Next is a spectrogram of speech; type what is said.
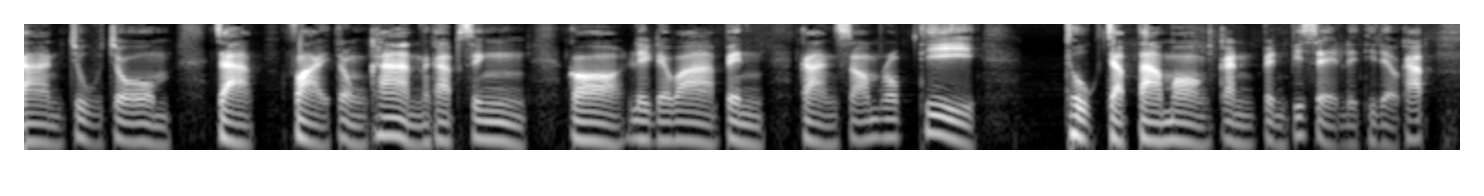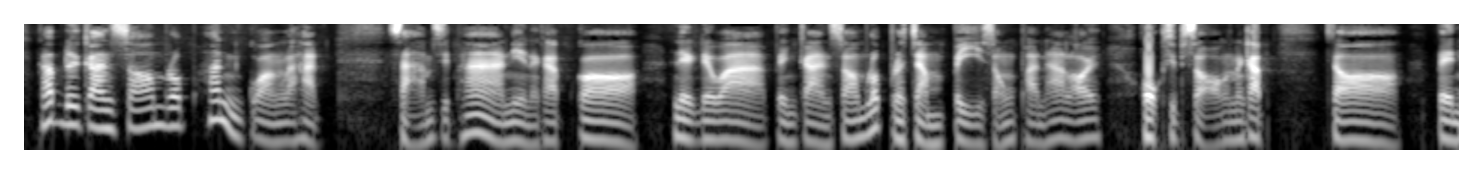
การจู่โจมจากฝ่ายตรงข้ามนะครับ ซึ่งก็เรียกได้ว่าเป็นการซ้อมรบที่ถูกจับตามองกันเป็นพิเศษเลยทีเดียวครับครับ โดยการซ้อมรบหั่นกวางรหัส 35เนี่ยนะครับก็เรียกได้ว่าเป็นการซ้อมรบประจำปี 2562 นะครับก็ เป็น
